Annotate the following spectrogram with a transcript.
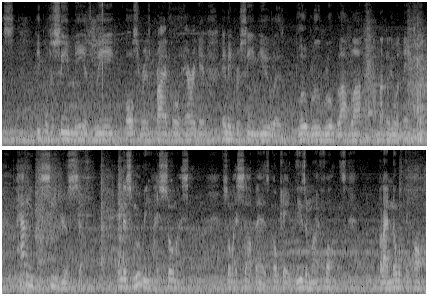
us. People perceive me as weak, boisterous, prideful, arrogant. They may perceive you as blue, blue, blue, blah, blah. I'm not going to give a names, but how do you perceive yourself? In this movie, I saw myself. Saw myself as, okay, these are my faults, but I know what they are.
